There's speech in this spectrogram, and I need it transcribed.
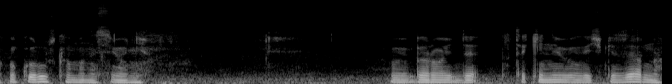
кукурузка в мене сьогодні. Вибираю, де такі невеличкі зерна.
